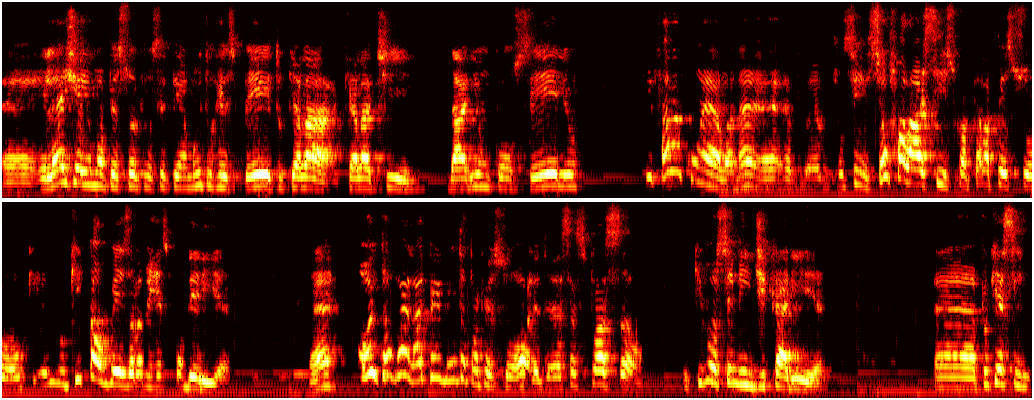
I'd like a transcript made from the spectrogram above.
É, elege aí uma pessoa que você tenha muito respeito, que ela, que ela te daria um conselho e fala com ela, né? É, é assim, se eu falasse isso com aquela pessoa, o que, o que talvez ela me responderia, né? Ou então vai lá e pergunta para a pessoa, olha, essa situação, o que você me indicaria? É, porque, assim,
